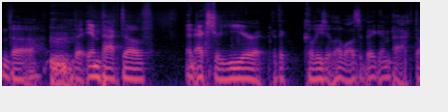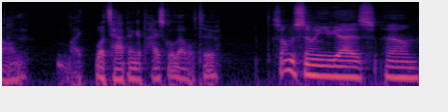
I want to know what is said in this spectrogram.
The the impact of an extra year at the collegiate level has a big impact on like what's happening at the high school level too. So I'm assuming you guys um,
